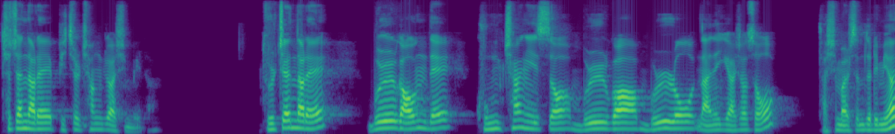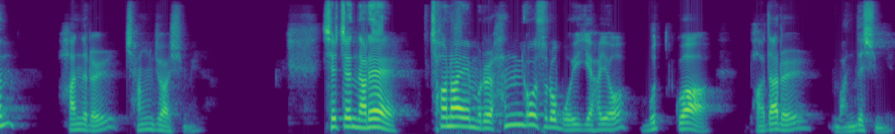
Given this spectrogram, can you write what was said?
첫째 날에 빛을 창조하십니다. 둘째 날에 물 가운데 궁창이 있어 물과 물로 나뉘게 하셔서 다시 말씀드리면 하늘을 창조하십니다. 셋째 날에 천하의 물을 한 곳으로 모이게 하여 묻과 바다를 만드십니다.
